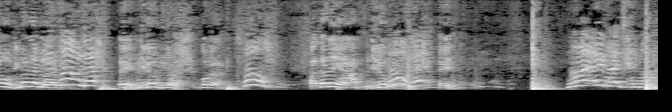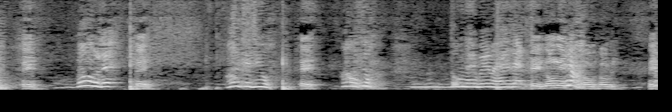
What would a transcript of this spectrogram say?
ဟုတ်ဒီဘက်လက်ပြောဟောလားလေအေးညီတို့ဘယ်လိုလဲကိုပြောလားဟောအတက်တင်ရညီတို့ဘယ်လိုအေးငါအိမ်မအချိန်မှာအေးဟောလေအေးဟာကြည့်ကြည့်အေးဟောဆိုတုံးနေပေးမယ်တဲ့အေးတောင်းနေပြီဟုတ်ပြီဟုတ်ပြီအေး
